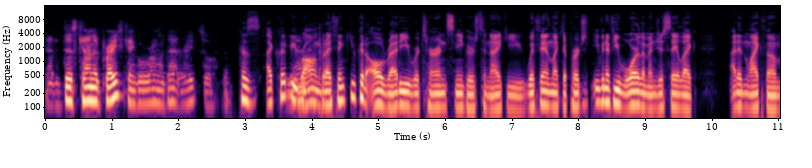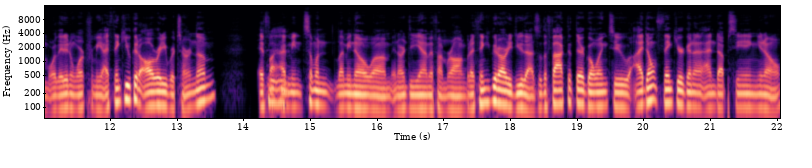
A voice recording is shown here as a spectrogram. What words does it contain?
at a discounted price. Can't go wrong with that, right? So, Because I could be wrong, but I think you could already return sneakers to Nike within like the purchase, even if you wore them and just say like, I didn't like them or they didn't work for me. I think you could already return them. If I, I Mhm. mean, someone let me know um, in our DM if I'm wrong, but I think you could already do that. So the fact that they're going to, I don't think you're going to end up seeing, you know,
